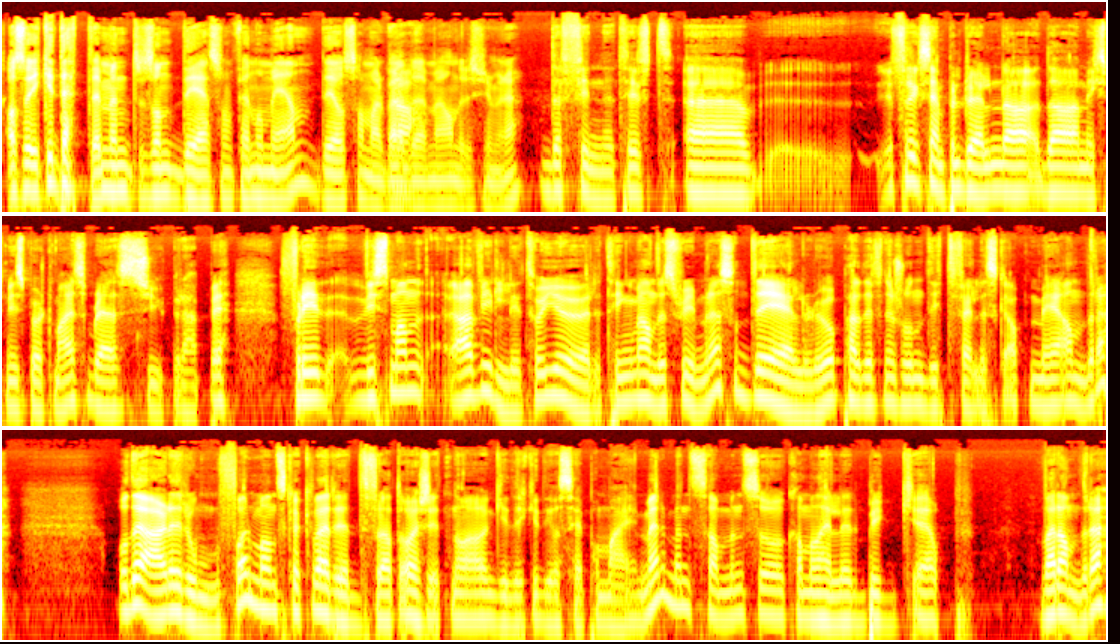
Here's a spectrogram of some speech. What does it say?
Altså ikke dette, men sånn det som fenomen. Det å samarbeide Ja. med andre streamere. definitivt. Uh, for eksempel duellen, da, da Mixme spurte meg, så ble jeg superhappy. Fordi hvis man er villig til å gjøre ting med andre streamere, så deler du jo per definisjon ditt fellesskap med andre. Og det er det rom for. Man skal ikke være redd for at Oi, shit, nå gidder ikke de å se på meg mer, men sammen så kan man heller bygge opp hverandre.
